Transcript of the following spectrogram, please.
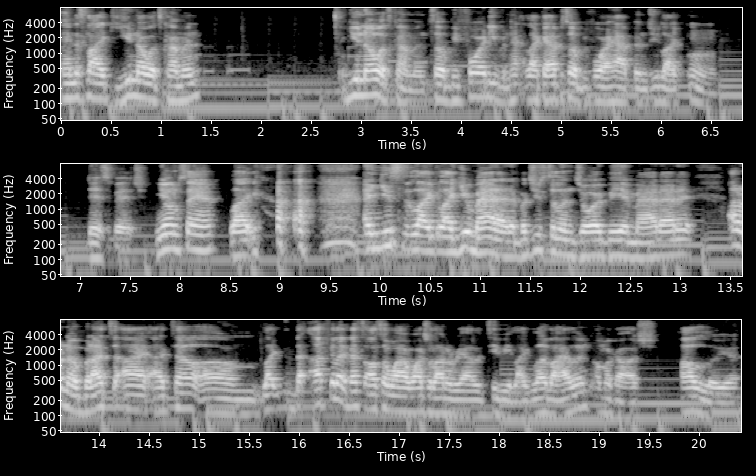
and it's like you know what's coming. You know it's coming. So before it even ha- like an episode before it happens, you like, mm, this bitch. You know what I'm saying? Like, and you still like like you're mad at it, but you still enjoy being mad at it. I don't know, but I, t- I, I tell um like th- I feel like that's also why I watch a lot of reality TV, like Love Island. Oh my gosh, Hallelujah.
